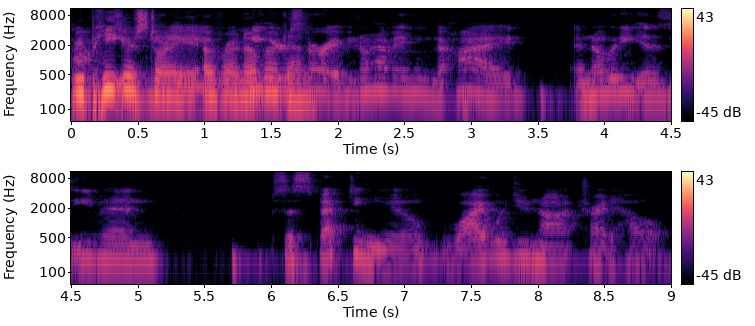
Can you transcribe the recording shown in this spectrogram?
Repeat your story over and over your again. Story. If you don't have anything to hide and nobody is even suspecting you, why would you not try to help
